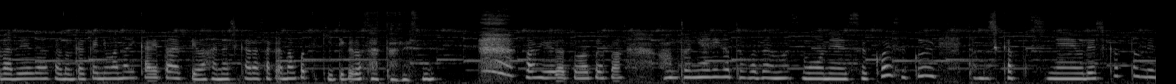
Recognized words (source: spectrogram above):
バレエダンサーの学科に学びかれたっていう話から遡って聞いてくださったんですね。バミューダ翼さん本当にありがとうございます。もうねすっごいすっごい楽しかったしね。嬉しかったんで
